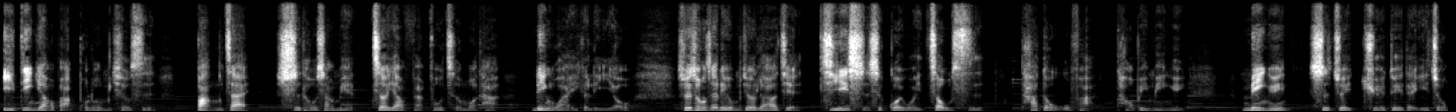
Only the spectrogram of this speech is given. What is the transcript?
一定要把普罗米修斯。绑在石头上面，这样反复折磨他。另外一个理由，所以从这里我们就了解，即使是贵为宙斯，他都无法逃避命运。命运是最绝对的一种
